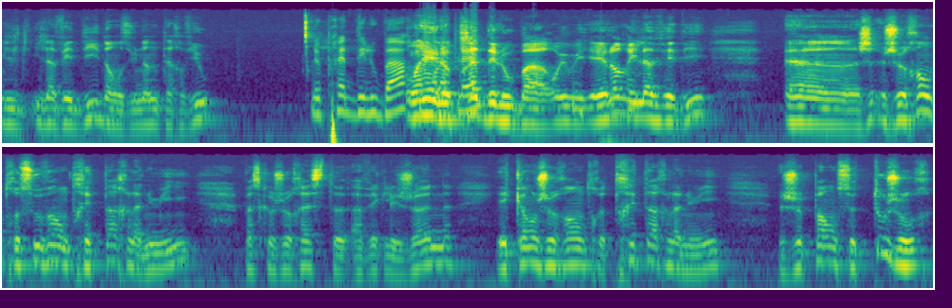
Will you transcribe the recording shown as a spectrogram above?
il avait dit dans une interview, le prêtre des Loubards Oui, le prêtre des Loubards, oui, oui. Et alors il avait dit euh, je, rentre souvent très tard la nuit parce que je reste avec les jeunes. Et quand je rentre très tard la nuit, je pense toujours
